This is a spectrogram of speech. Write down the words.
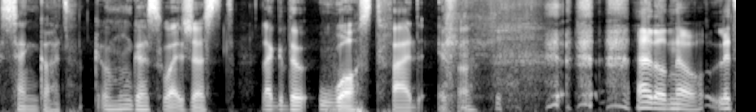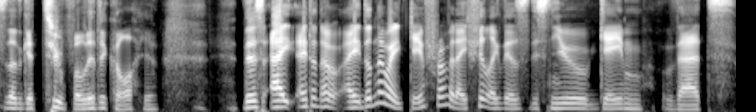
Thank God. Among Us was just like the worst fad ever. I don't know. Let's not get too political here. There's I, I don't know I don't know where it came from, but I feel like there's this new game that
